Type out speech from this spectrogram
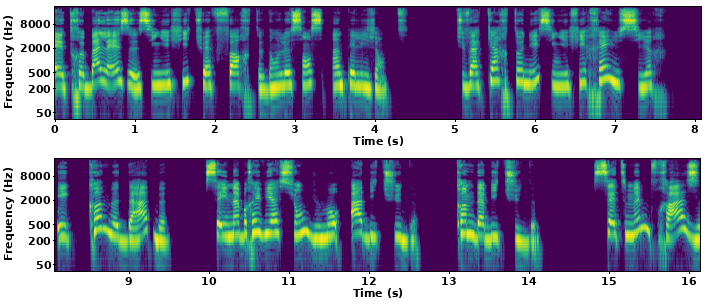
Être balèze signifie tu es forte dans le sens intelligente. Tu vas cartonner signifie réussir. Et comme d'hab, c'est une abréviation du mot habitude, comme d'habitude. Cette même phrase,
